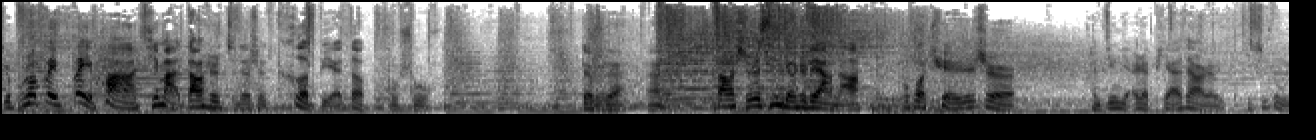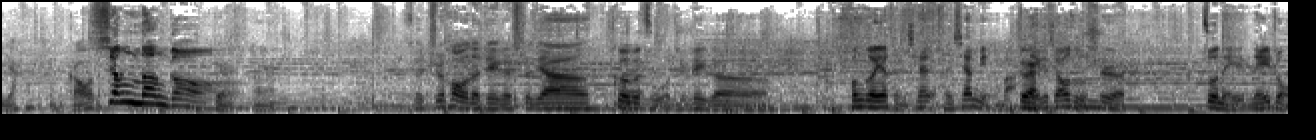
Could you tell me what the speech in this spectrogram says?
也不说被背叛啊，起码当时觉得是特别的不舒服，对不对？嗯，当时心情是这样的啊。不过确实是很经典，而且 PS 二的支持度也还挺高的。相当高。对，嗯，所以之后的这个世嘉各个组织这个风格也很鲜很鲜明吧？对每个小组是做哪哪种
